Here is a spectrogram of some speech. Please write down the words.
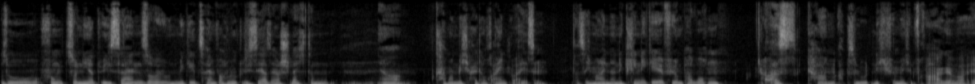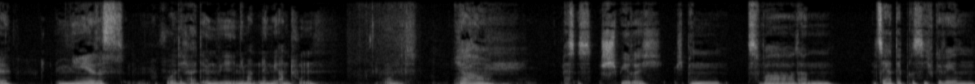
so funktioniert, wie es sein soll und mir geht es einfach wirklich sehr, sehr schlecht, dann ja, kann man mich halt auch einweisen, dass ich mal in eine Klinik gehe für ein paar Wochen. Aber es kam absolut nicht für mich in Frage, weil nee, das wollte ich halt irgendwie niemanden irgendwie antun. Und ja, es ist schwierig. Ich bin zwar dann sehr depressiv gewesen,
